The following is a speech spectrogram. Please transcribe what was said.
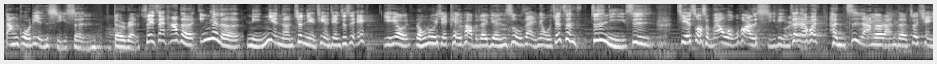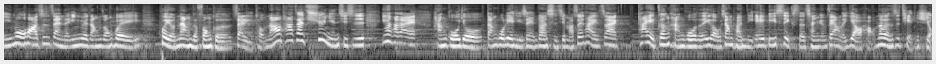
当过练习生的人，所以在他的音乐的里面呢，就你也听得见，就是哎，也有融入一些 K-pop 的元素在里面。我觉得这就是你是接受什么样文化的洗礼，真的会很自然而然的，最潜移默化，就是在你的音乐当中会会有那样的风格在里头。然后他在去年其实，因为他在韩国有当过练习生一段时间嘛，所以他也在。他也跟韩国的一个偶像团体 A B Six 的成员非常的要好，那个人是田雄，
